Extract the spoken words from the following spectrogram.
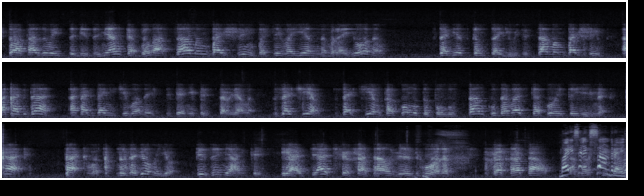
что, оказывается, Безымянка была самым большим послевоенным районом в Советском Союзе. Самым большим. А тогда, а тогда ничего она из себя не представляла. Зачем? зачем какому-то полустанку давать какое-то имя? Так, так вот, назовем ее безымянкой. И опять хохотал весь город. Хохотал. Борис Она Александрович.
